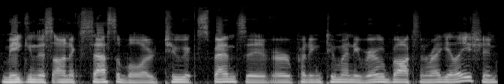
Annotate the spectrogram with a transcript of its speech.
making this unaccessible or too expensive or putting too many roadblocks and regulation,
